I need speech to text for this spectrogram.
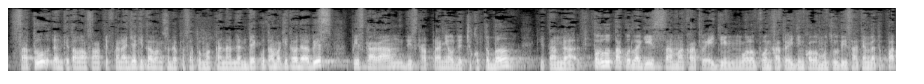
satu dan kita langsung aktifkan aja kita langsung dapat satu makanan. Dan deck utama kita udah habis tapi sekarang diskarpannya udah cukup tebel. Kita nggak perlu takut lagi sama kartu aging. Walaupun kartu aging kalau muncul di saat yang nggak tepat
